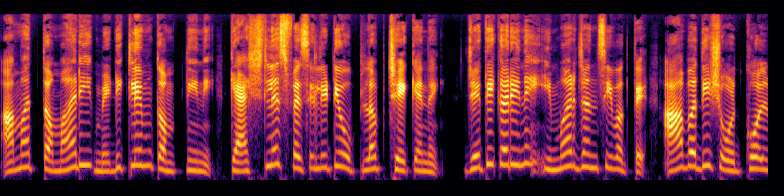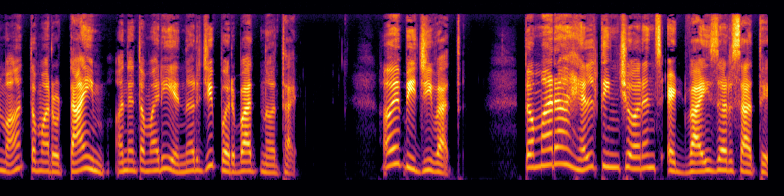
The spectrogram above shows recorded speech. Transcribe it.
આમાં તમારી મેડિક્લેમ કંપનીની કેશલેસ ફેસિલિટી ઉપલબ્ધ છે કે નહીં? જેથી કરીને ઇમરજન્સી વખતે આ બધી શોધખોળમાં તમારો ટાઈમ અને તમારી એનર્જી બરબાદ ન થાય. હવે બીજી વાત. તમારા હેલ્થ ઇન્સ્યોરન્સ એડવાઇઝર સાથે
